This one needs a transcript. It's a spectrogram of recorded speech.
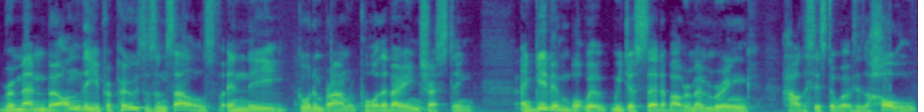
remember. On the proposals themselves in the Gordon Brown report, they're very interesting. And given what we, we just said about remembering how the system works as a whole,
